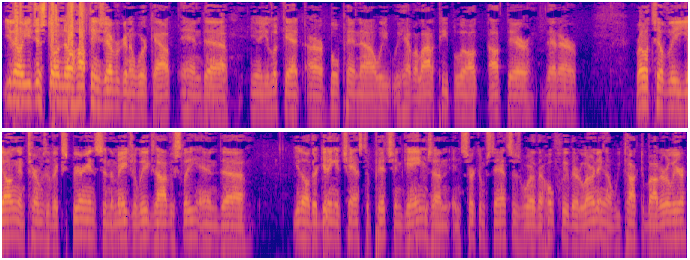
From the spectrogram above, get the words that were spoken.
You know you just don't know how things are ever going to work out. And uh you know you look at our bullpen now we we have a lot of people out out there that are relatively young in terms of experience in the major leagues obviously. And uh you know they're getting a chance to pitch in games on in circumstances where they're hopefully they're learning. Uh, we talked about earlier.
